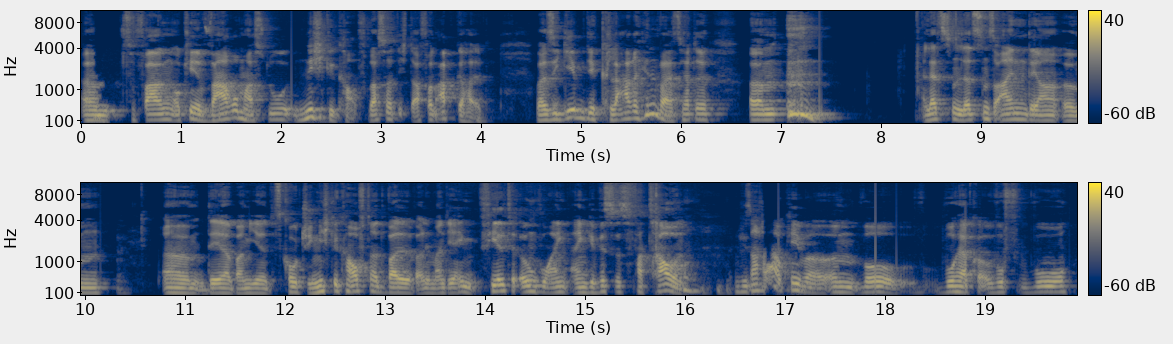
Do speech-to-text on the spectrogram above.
ähm, zu fragen, okay, warum hast du nicht gekauft? Was hat dich davon abgehalten? Weil sie geben dir klare Hinweise. Ich hatte ähm, letzten, letztens einen, der, ähm, ähm, der bei mir das Coaching nicht gekauft hat, weil, weil meinte, ja, ihm fehlte irgendwo ein, ein gewisses Vertrauen. Und ich sagte, ah, okay, ähm, wo, woher, wo, wo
